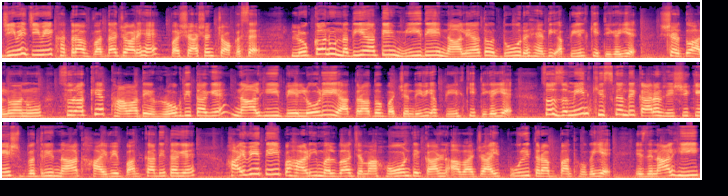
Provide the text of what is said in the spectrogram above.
ਜਿਵੇਂ ਜਿਵੇਂ ਖਤਰਾ ਵੱਧਦਾ ਜਾ ਰਿਹਾ ਹੈ, ਪ੍ਰਸ਼ਾਸਨ ਚੌਕਸ ਹੈ। ਲੋਕਾਂ ਨੂੰ ਨਦੀਆਂ ਤੇ ਮੀਂਹ ਦੇ ਨਾਲਿਆਂ ਤੋਂ ਦੂਰ ਰਹਿਣ ਦੀ ਅਪੀਲ ਕੀਤੀ ਗਈ ਹੈ। ਸ਼ਰਧਾਲੂਆਂ ਨੂੰ ਸੁਰੱਖਿਅਤ ਥਾਵਾਂ ਤੇ ਰੋਕ ਦਿੱਤਾ ਗਿਆ ਨਾਲ ਹੀ ਬੇਲੋੜੀ ਯਾਤਰਾ ਤੋਂ ਬਚਣ ਦੀ ਵੀ ਅਪੀਲ ਕੀਤੀ ਗਈ ਹੈ। ਸੋ ਜ਼ਮੀਨ ਖਿਸਕਣ ਦੇ ਕਾਰਨ ਰਿਸ਼ੀਕੇਸ਼ ਬਦਰੀਨਾਥ ਹਾਈਵੇ ਬੰਦ ਕਰ ਦਿੱਤਾ ਗਿਆ ਹੈ। ਹਾਈਵੇ ਤੇ ਪਹਾੜੀ ਮਲਬਾ ਜਮ੍ਹਾਂ ਹੋਣ ਦੇ ਕਾਰਨ ਆਵਾਜਾਈ ਪੂਰੀ ਤਰ੍ਹਾਂ ਬੰਦ ਹੋ ਗਈ ਹੈ। ਇਸ ਦੇ ਨਾਲ ਹੀ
